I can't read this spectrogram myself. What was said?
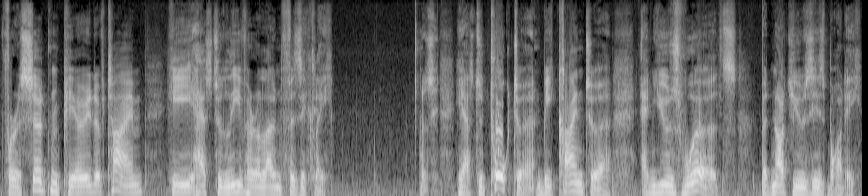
For a certain period of time, he has to leave her alone physically. He has to talk to her and be kind to her and use words, but not use his body.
